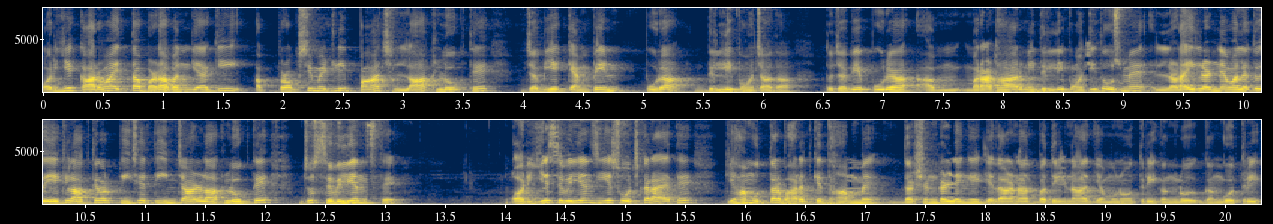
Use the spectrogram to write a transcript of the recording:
और ये कारवां इतना बड़ा बन गया कि अप्रॉक्सीमेटली पाँच लाख लोग थे जब ये कैंपेन पूरा दिल्ली पहुँचा था। तो जब ये पूरा मराठा आर्मी दिल्ली पहुँची तो उसमें लड़ाई लड़ने वाले तो एक लाख थे और पीछे तीन चार लाख लोग थे जो सिविलियंस थे। और ये सिविलियंस ये सोचकर आए थे कि हम उत्तर भारत के धाम में दर्शन कर लेंगे, केदारनाथ, बद्रीनाथ, यमुनोत्री गंगोत्री,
